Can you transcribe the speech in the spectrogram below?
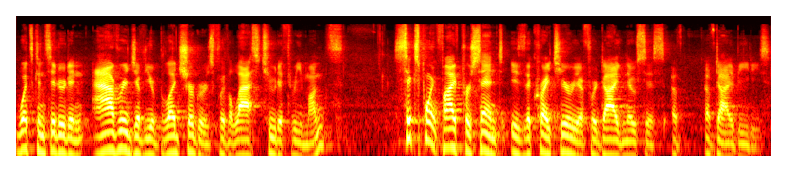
what's considered an average of your blood sugars for the last two to three months. 6.5% is the criteria for diagnosis of, of diabetes.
